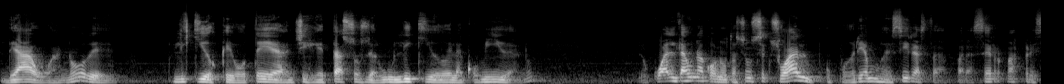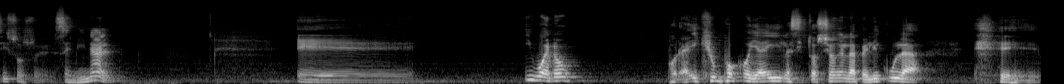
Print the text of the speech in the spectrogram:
de agua, ¿no? de líquidos que gotean, chisguetazos de algún líquido de la comida, lo cual da una connotación sexual, o podríamos decir hasta, para ser más precisos, eh, seminal. Eh, y bueno, por ahí que un poco y ahí la situación en la película, eh,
